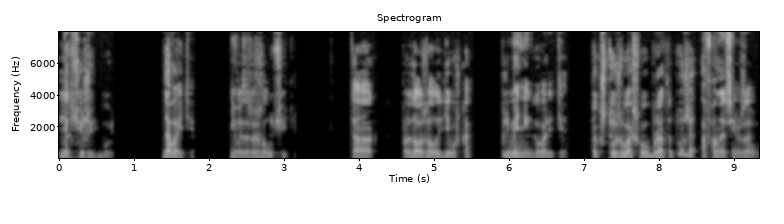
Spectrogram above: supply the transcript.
Легче жить будет. Давайте, не возражал учитель. Так, продолжала девушка, племянник говорите. Так что же, вашего брата тоже Афанасием зовут?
